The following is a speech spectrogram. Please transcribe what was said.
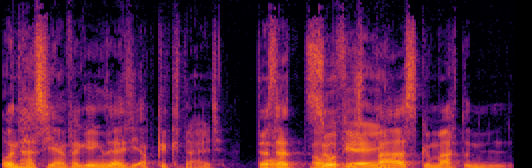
und hast dich einfach gegenseitig abgeknallt. Das Oh, hat so viel okay. Spaß gemacht und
